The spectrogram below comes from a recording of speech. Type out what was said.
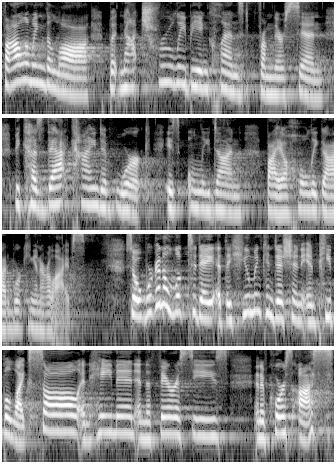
following the law, but not truly being cleansed from their sin, because that kind of work is only done by a holy God working in our lives. So, we're going to look today at the human condition in people like Saul and Haman and the Pharisees, and of course, us.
